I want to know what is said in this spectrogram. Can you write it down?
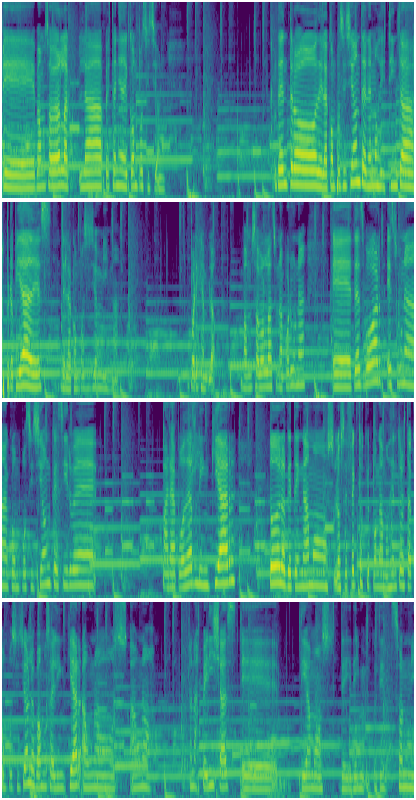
eh, vamos a ver la, pestaña de composición. Dentro de la composición tenemos distintas propiedades de la composición misma. Por ejemplo, vamos a verlas una por una. Eh, Dashboard es una composición que sirve para poder linkear todo lo que tengamos, los efectos que pongamos dentro de esta composición, los vamos a linkear a unos, a unos, unas perillas, eh, digamos, son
